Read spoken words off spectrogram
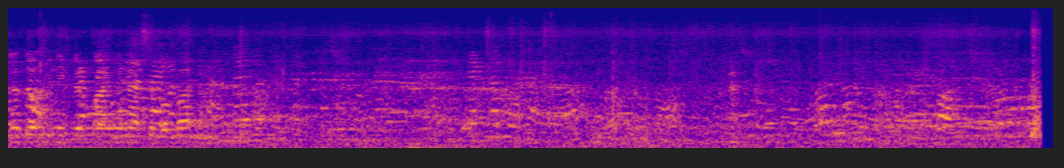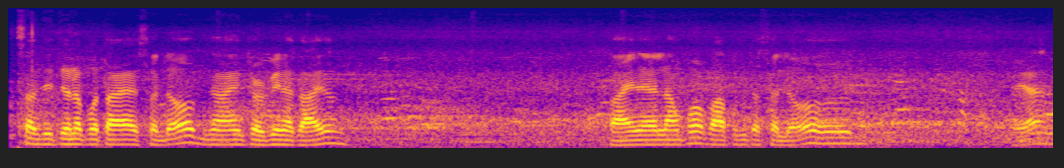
Hindi na daw pinipirmahan niya nasa baba. So dito na po tayo sa loob. Na-interview na tayo. Final lang po, papunta sa loob. Ayan,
